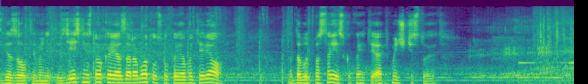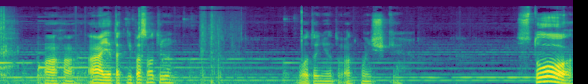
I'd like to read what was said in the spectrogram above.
Две золотые монеты. Здесь не столько я заработал, сколько я потерял. Надо будет посмотреть, сколько эти отмычки стоят. Ага. А, я так не посмотрю. Вот они, отмычки. 100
